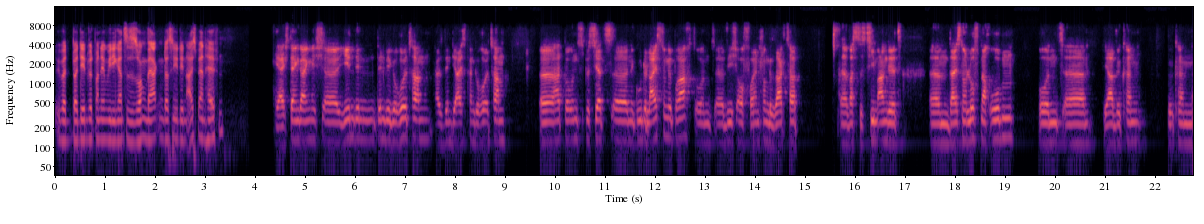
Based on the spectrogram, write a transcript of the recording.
über, bei denen wird man irgendwie die ganze Saison merken, dass sie den Eisbären helfen? Ja, ich denke eigentlich, äh, jeden, den, den wir geholt haben, also den die Eisbären geholt haben, äh, hat bei uns bis jetzt äh, eine gute Leistung gebracht. Und äh, wie ich auch vorhin schon gesagt habe, äh, was das Team angeht, ähm, da ist noch Luft nach oben. Und äh, ja, wir können, wir können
